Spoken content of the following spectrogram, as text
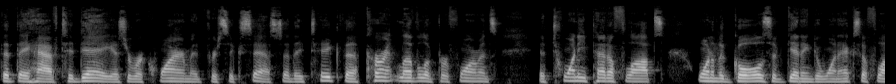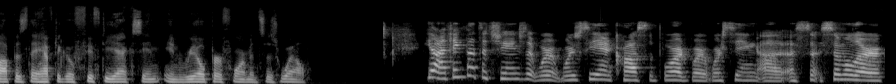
that they have today as a requirement for success. So they take the current level of performance at 20 petaflops. One of the goals of getting to one exaflop is they have to go 50x in, in real performance as well. Yeah, I think that's a change that we're we're seeing across the board. We're we're seeing a, similar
